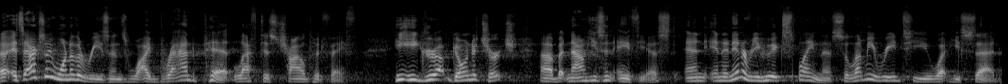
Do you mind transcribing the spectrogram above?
Uh, it's actually one of the reasons why Brad Pitt left his childhood faith. He, he grew up going to church, uh, but now he's an atheist. And in an interview, he explained this. So let me read to you what he said.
